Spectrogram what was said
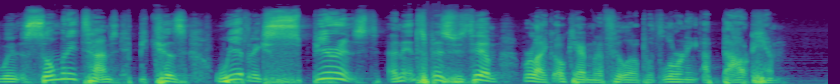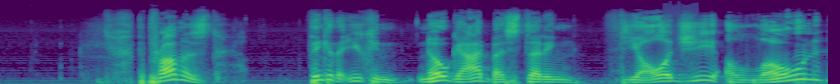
when so many times, because we haven't experienced an intimacy with Him, we're like, okay, I'm going to fill it up with learning about Him. The problem is thinking that you can know God by studying theology alone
